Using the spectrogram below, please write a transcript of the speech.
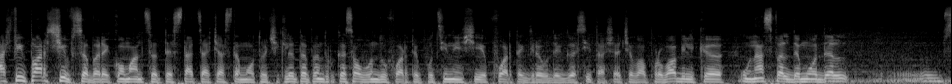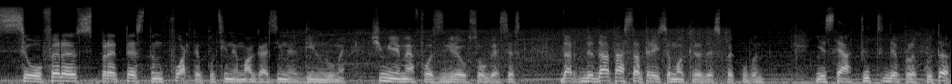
Aș fi parșiv să vă recomand să testați această motocicletă pentru că s-au vândut foarte puține și e foarte greu de găsit așa ceva. Probabil că un astfel de model se oferă spre test în foarte puține magazine din lume și mie mi-a fost greu să o găsesc. Dar de data asta trebuie să mă credeți pe cuvânt. Este atât de plăcută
